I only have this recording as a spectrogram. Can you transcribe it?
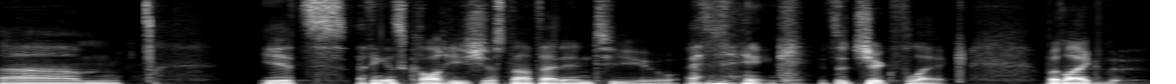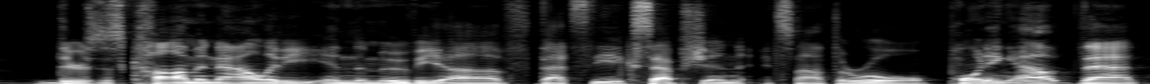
um, it's I think it's called He's Just Not That Into You. I think it's a chick flick, but like there's this commonality in the movie of that's the exception, it's not the rule, pointing out that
